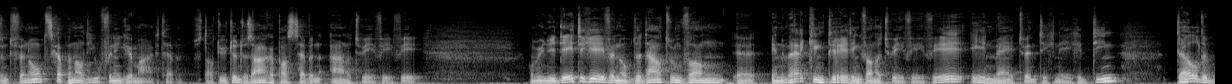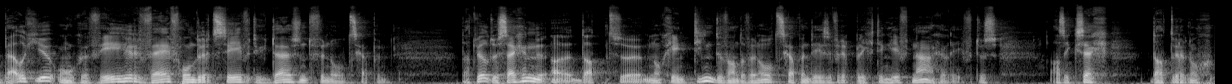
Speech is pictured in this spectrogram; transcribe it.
50.000 vennootschappen al die oefening gemaakt hebben. Statuten dus aangepast hebben aan het WVV. Om u een idee te geven, op de datum van uh, inwerkingtreding van het WVV, 1 mei 2019, telde België ongeveer 570.000 vennootschappen. Dat wil dus zeggen uh, dat uh, nog geen tiende van de vennootschappen deze verplichting heeft nageleefd. Dus als ik zeg dat er nog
